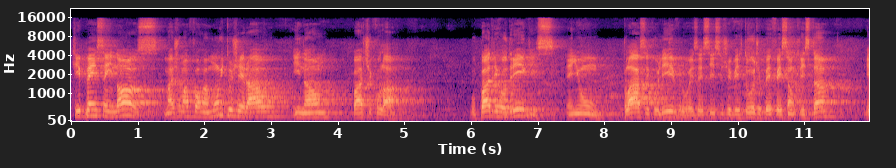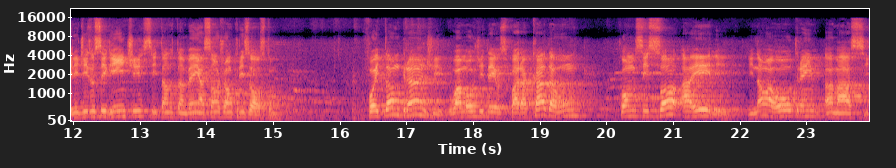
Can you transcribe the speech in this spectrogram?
que pensa em nós, mas de uma forma muito geral e não particular. O Padre Rodrigues, em um clássico livro, Exercícios de Virtude e Perfeição Cristã, ele diz o seguinte, citando também a São João Crisóstomo: Foi tão grande o amor de Deus para cada um, como se só a ele e não a outrem amasse.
